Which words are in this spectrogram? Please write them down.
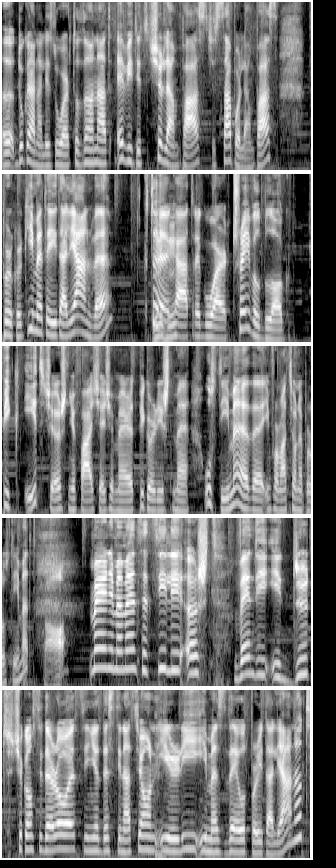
uh, duke analizuar të dhënat e vitit që lamë pas, që sapo lamë pas, për kërkimet e italianëve, Këtë mm -hmm. e mhm. ka treguar Travel Blog Pick It, që është një faqe që merret pikërisht me udhëtime edhe informacione për udhëtimet. Po. Merreni me mend se cili është vendi i dytë që konsiderohet si një destinacion i ri i Mesdheut për italianët.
